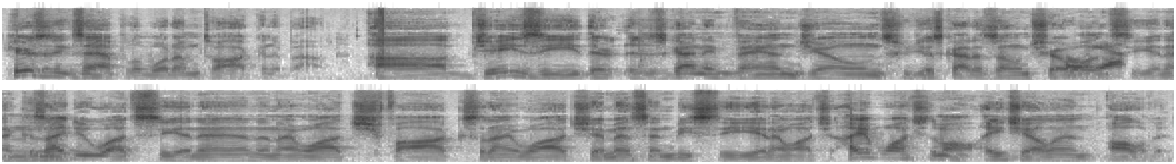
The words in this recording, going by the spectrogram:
Here's an example of what I'm talking about. Uh, Jay Z, there, there's a guy named Van Jones who just got his own show Oh, on yeah. CNN because I do watch CNN and I watch Fox and I watch MSNBC and I watch I watch them all, HLN, all of it.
